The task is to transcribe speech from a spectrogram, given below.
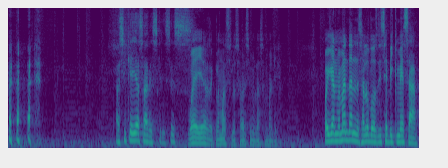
Así que ya sabes, Cris, es... Voy a ir a reclamárselos a ver si me lo hacen válido. Oigan, me mandan saludos, dice Vic Mesa.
